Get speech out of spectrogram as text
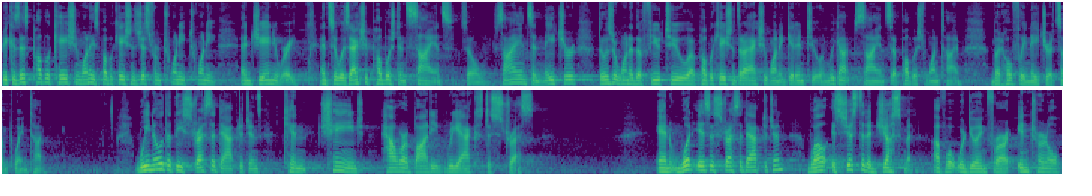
because this publication, one of these publications just from 2020 and January. And so it was actually published in Science. So Science and Nature, those are one of the few two uh, publications that I actually want to get into. And we got Science uh, published one time, but hopefully Nature at some point in time. We know that these stress adaptogens can change how our body reacts to stress. And what is a stress adaptogen? Well, it's just an adjustment of what we're doing for our internal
